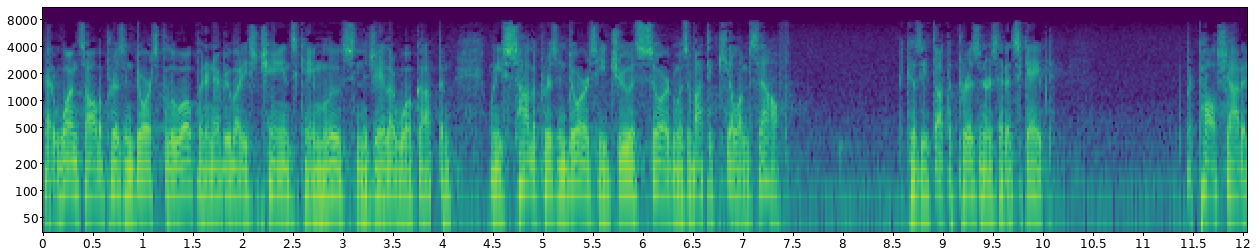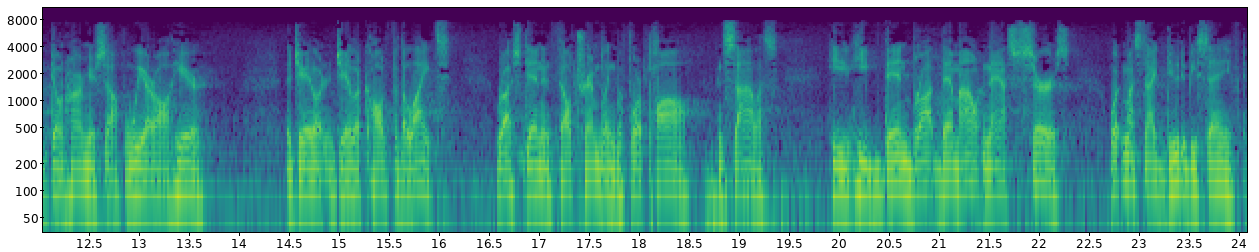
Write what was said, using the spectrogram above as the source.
At once all the prison doors flew open and everybody's chains came loose and the jailer woke up and when he saw the prison doors he drew his sword and was about to kill himself because he thought the prisoners had escaped. But Paul shouted, don't harm yourself. We are all here. The jailer, jailer called for the lights, rushed in and fell trembling before Paul and Silas. He, he then brought them out and asked, Sirs, what must I do to be saved?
